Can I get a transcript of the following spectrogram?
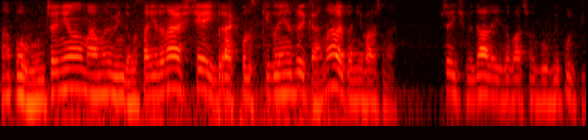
A po włączeniu mamy Windowsa 11 i brak polskiego języka, no ale to nieważne. Przejdźmy dalej, zobaczmy główny pulpit.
